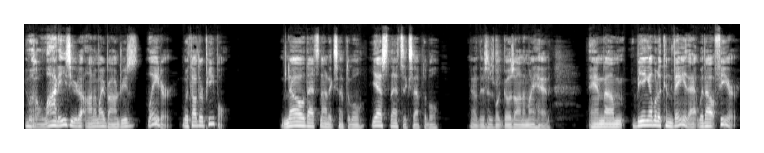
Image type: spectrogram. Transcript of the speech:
it was a lot easier to honor my boundaries later with other people. No, that's not acceptable. Yes, that's acceptable. You know, this is what goes on in my head. And um, being able to convey that without fear.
